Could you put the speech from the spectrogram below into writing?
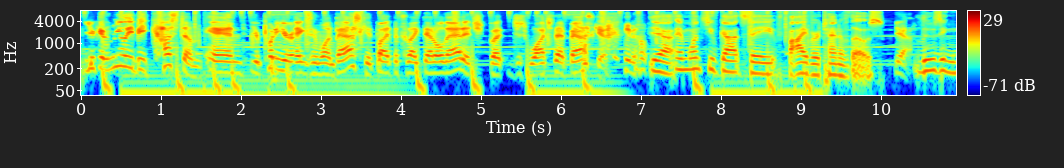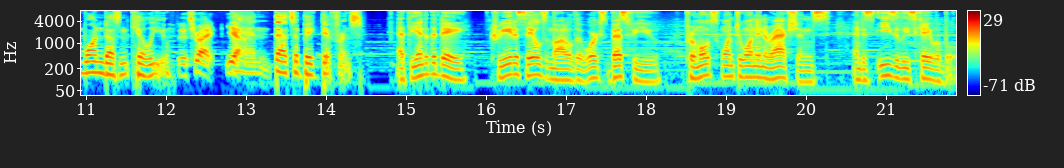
you can really be custom and you're putting your eggs in one basket. But it's like that old adage, but just watch that basket, you know? Yeah, and once you've got say 5 or 10 of those, Yeah, losing one doesn't kill you. that's right. Yeah. And that's a big difference. At the end of the day, create a sales model that works best for you, promotes one to one interactions, and is easily scalable.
